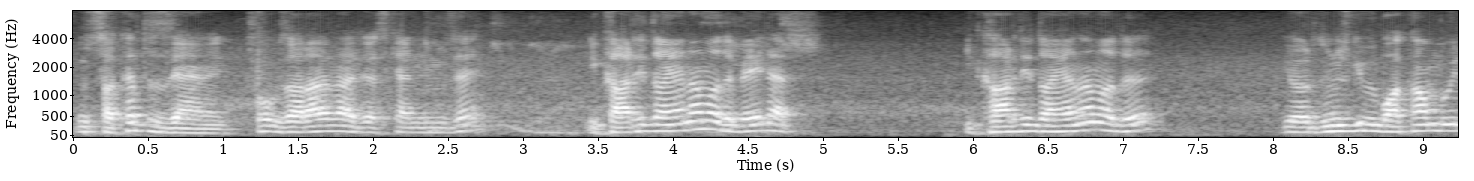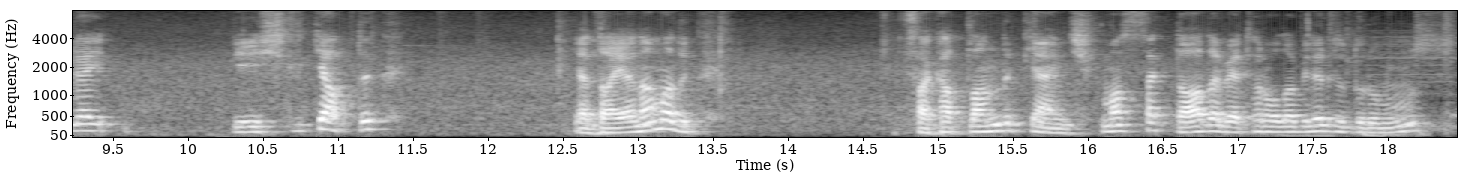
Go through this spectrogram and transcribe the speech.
Çünkü sakatız yani. Çok zarar vereceğiz kendimize. Icardi dayanamadı beyler. Icardi dayanamadı. Gördüğünüz gibi Bakan Buyla değişiklik yaptık. Ya dayanamadık. Sakatlandık yani. Çıkmazsak daha da beter olabilirdi durumumuz.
